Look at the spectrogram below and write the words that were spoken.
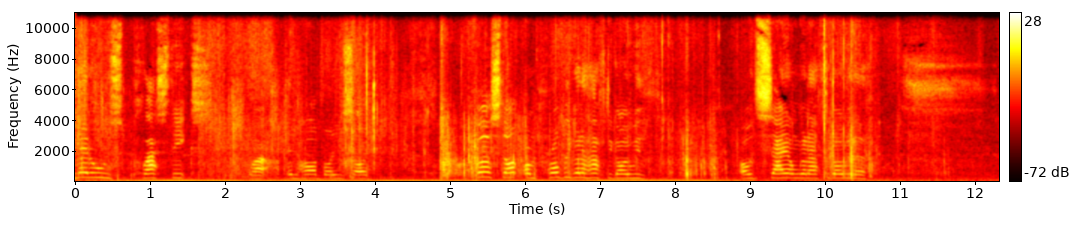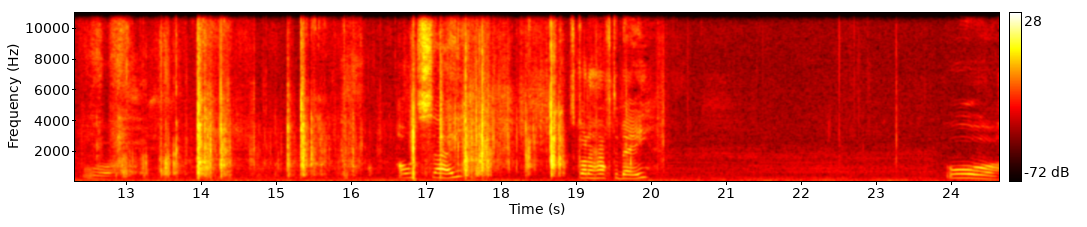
metals, plastics, in hard body. So first up, I'm probably gonna have to go with. I would say I'm gonna have to go with a. Oh, I would say it's gonna have to be. Oh,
